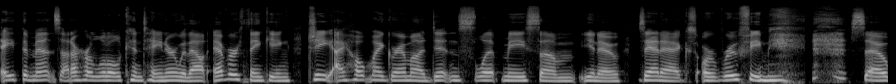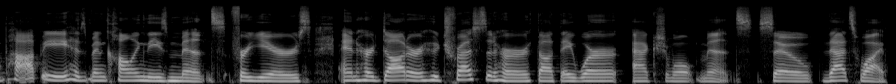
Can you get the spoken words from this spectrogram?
ate the mints out of her little container without ever thinking, gee, I hope my grandma didn't slip me some, you know, Xanax or roofie me. so Poppy has been calling these mints for years, and her daughter, who trusted her, thought they were actual mints. So that's why.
